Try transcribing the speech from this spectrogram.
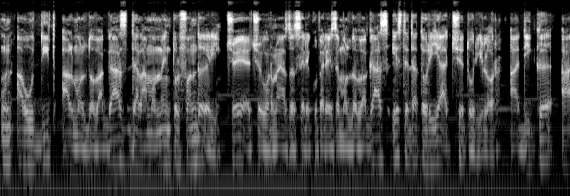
un audit al Moldova Gaz de la momentul fondării. Ceea ce urmează să recupereze Moldova Gaz este datoria ceturilor, adică a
